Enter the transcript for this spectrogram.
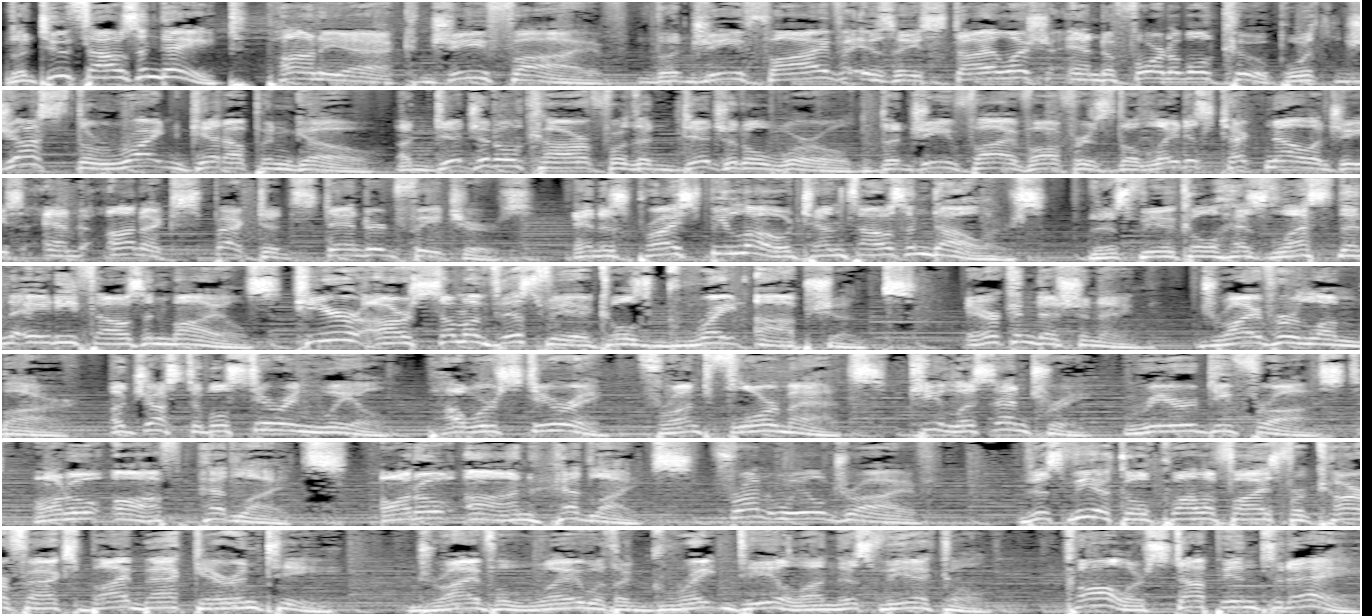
The 2008 Pontiac G5. The G5 is a stylish and affordable coupe with just the right get up and go. A digital car for the digital world. The G5 offers the latest technologies and unexpected standard features and is priced below $10,000. This vehicle has less than 80,000 miles. Here are some of this vehicle's great options. Air conditioning driver lumbar, adjustable steering wheel, power steering, front floor mats, keyless entry, rear defrost, auto off headlights, auto on headlights, front wheel drive. This vehicle qualifies for Carfax buyback guarantee. Drive away with a great deal on this vehicle. Call or stop in today.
